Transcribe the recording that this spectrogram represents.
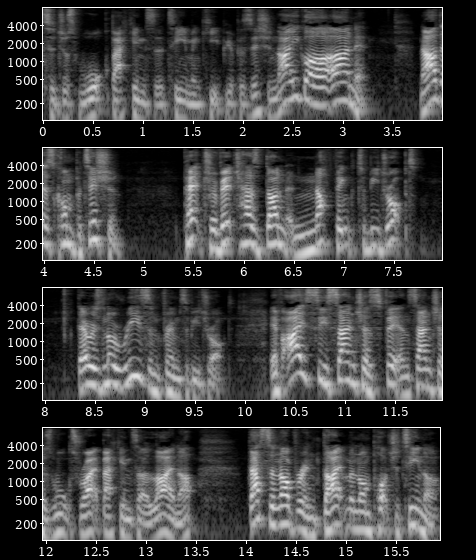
to just walk back into the team and keep your position. Now you got to earn it. Now there's competition. Petrovic has done nothing to be dropped. There is no reason for him to be dropped. If I see Sanchez fit and Sanchez walks right back into a lineup, that's another indictment on Pochettino.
